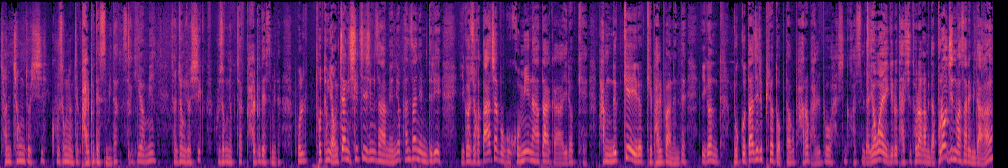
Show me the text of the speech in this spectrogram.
전청조 씨 구속영장 발부됐습니다. 사기 혐의 전청조 씨 구속영장 발부됐습니다. 볼- 보통 영장 실질심사하면요 판사님들이 이거저거 따져보고 고민하다가 이렇게 밤 늦게 이렇게 발부하는데 이건 묻고 따질 필요도 없다고 바로 발부하신 것 같습니다. 영화 얘기로 다시 돌아갑니다. 부러진 화살입니다.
